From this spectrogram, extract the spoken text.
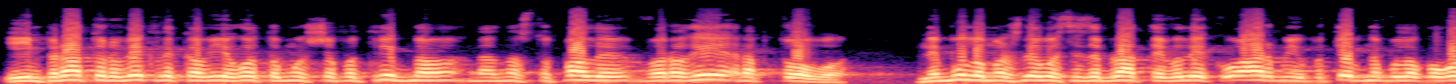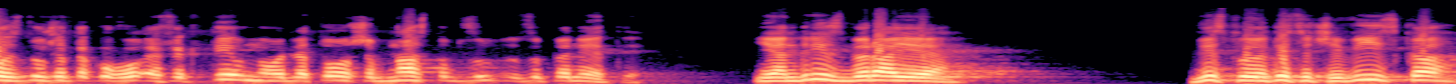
І імператор викликав його, тому що потрібно наступали вороги раптово. Не було можливості забрати велику армію, потрібно було когось дуже такого ефективного для того, щоб наступ зупинити. І Андрій збирає 2,5 тисячі війська,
